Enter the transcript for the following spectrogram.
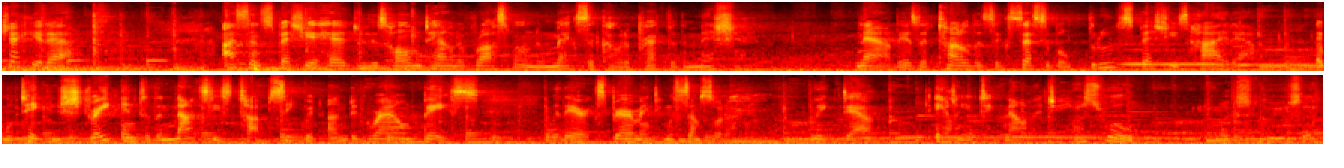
Check it out. I sent Special ahead to his hometown of Roswell, New Mexico to prep for the mission. Now, there's a tunnel that's accessible through Special's hideout that will take you straight into the Nazis' top secret underground base, where they're experimenting with some sort of wigged out alien technology. Roswell, New Mexico, you said?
